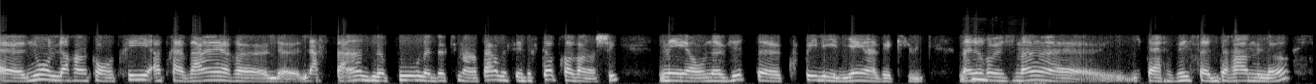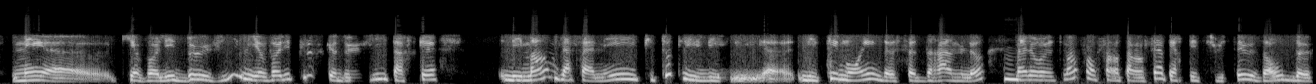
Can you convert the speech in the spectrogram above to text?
Euh, nous, on l'a rencontré à travers euh, le- l'ASPAD là, pour le documentaire de Cédrica Provencher, mais on a vite euh, coupé les liens avec lui. Malheureusement, euh, il est arrivé ce drame-là, mais euh, qui a volé deux vies, mais il a volé plus que deux vies parce que les membres de la famille, puis tous les, les, les, euh, les témoins de ce drame-là, Mm. malheureusement, sont sentencés à perpétuité, eux autres, de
